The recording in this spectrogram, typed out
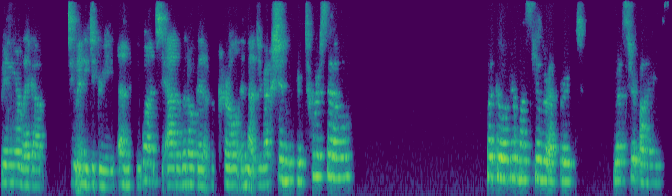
Bring your leg up to any degree. And if you want to add a little bit of a curl in that direction with your torso, let go of your muscular effort. Rest your eyes.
